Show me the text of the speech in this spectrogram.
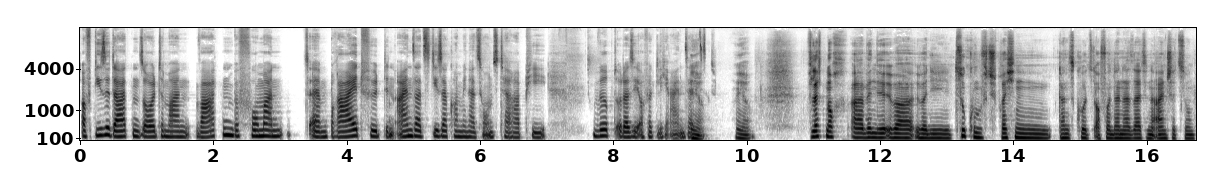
auf diese Daten sollte man warten, bevor man ähm, breit für den Einsatz dieser Kombinationstherapie wirbt oder sie auch wirklich einsetzt. Ja, ja. Vielleicht noch, äh, wenn wir über, über die Zukunft sprechen, ganz kurz auch von deiner Seite eine Einschätzung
